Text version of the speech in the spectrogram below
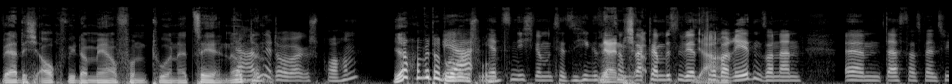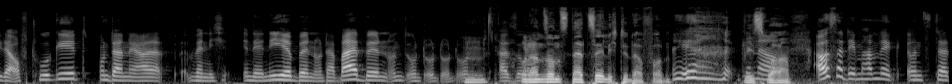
werde ich auch wieder mehr von Touren erzählen. Ne? Da haben Dann- wir drüber gesprochen. ja, haben wir darüber ja, gesprochen? jetzt nicht, wir haben uns jetzt nicht hingesetzt Ja, und gesagt, da müssen wir jetzt ja. drüber reden, sondern ähm, dass das, wenn es wieder auf Tour geht und dann ja, wenn ich in der Nähe bin und dabei bin und, und, und, und, und. Mhm. Also, Und ansonsten erzähle ich dir davon, ja, wie es genau. war. Außerdem haben wir uns da,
